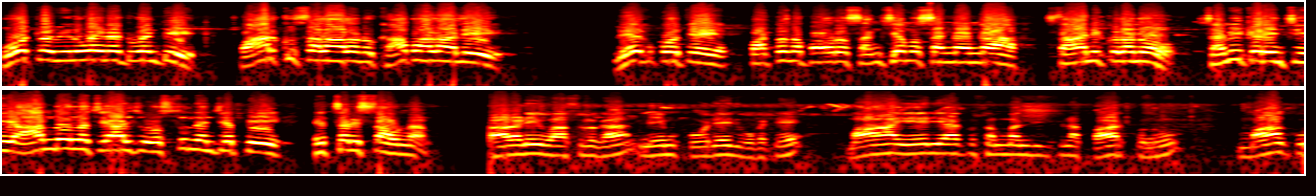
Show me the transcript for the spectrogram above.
కోట్ల విలువైనటువంటి పార్కు స్థలాలను కాపాడాలి. లేకపోతే పట్టణ పౌర సంక్షేమ సంఘంగా స్థానికులను సమీకరించి ఆందోళన చేయాల్సి వస్తుందని చెప్పి హెచ్చరిస్తా ఉన్నాను కాలనీ వాసులుగా మేము కోరేది ఒకటే మా ఏరియాకు సంబంధించిన పార్కును మాకు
